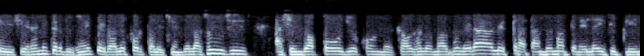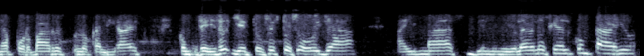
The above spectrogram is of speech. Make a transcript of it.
hicieran intervenciones integrales fortaleciendo las UCIs, haciendo apoyo con mercados a los más vulnerables, tratando de mantener la disciplina por barrios, por localidades, como se hizo, y entonces pues hoy ya hay más, disminuido la velocidad del contagio,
